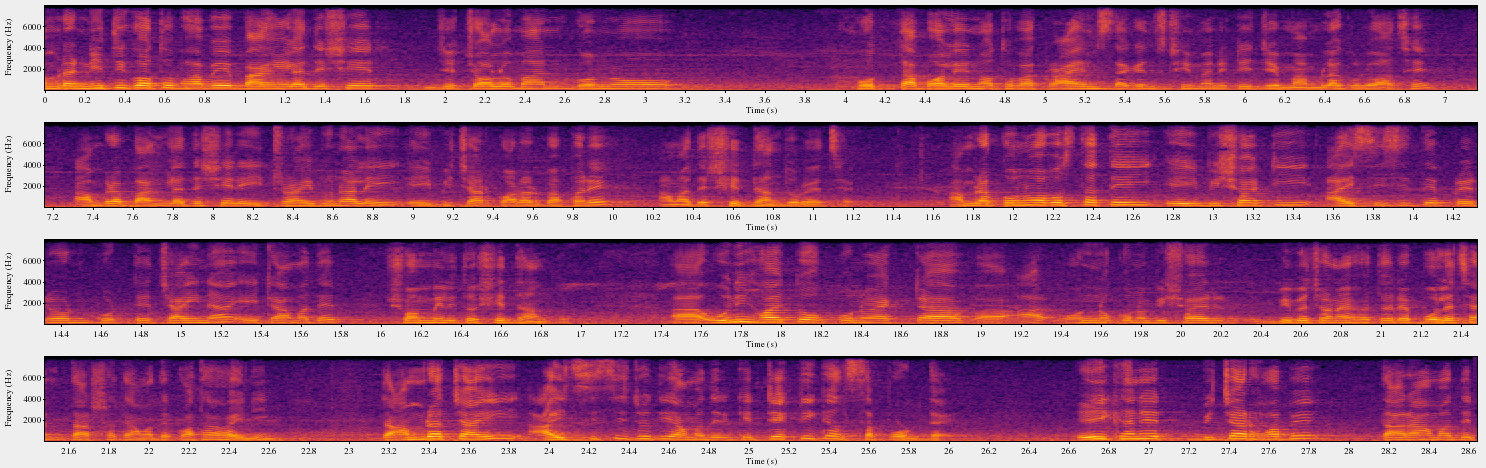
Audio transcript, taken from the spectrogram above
আমরা নীতিগতভাবে বাংলাদেশের যে চলমান গণ হত্যা বলেন অথবা ক্রাইমস অ্যাগেনস্ট হিউম্যানিটি যে মামলাগুলো আছে, আমরা বাংলাদেশের এই ট্রাইব্যুনালেই এই বিচার করার ব্যাপারে আমাদের সিদ্ধান্ত রয়েছে। আমরা কোনো অবস্থাতেই এই বিষয়টি আইসিসিতে প্রেরণ করতে চাই না, এটা আমাদের সম্মিলিত সিদ্ধান্ত। উনি হয়তো কোনো একটা অন্য কোনো বিষয়ের বিবেচনায় হয়তো এটা বলেছেন, তার সাথে আমাদের কথা হয়নি। তা আমরা চাই আইসিসি যদি আমাদেরকে টেকনিক্যাল সাপোর্ট দেয়, এইখানে বিচার হবে তারা আমাদের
